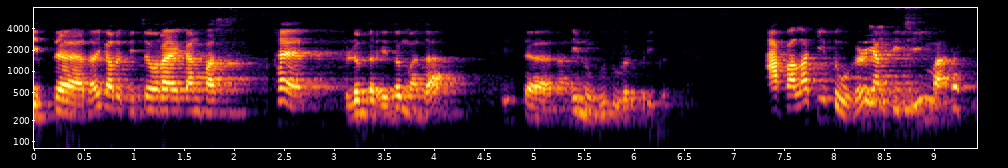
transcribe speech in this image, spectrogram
idah. Tapi kalau dicoraikan pas head, belum terhitung masa idah. Nanti nunggu tuhur berikutnya. Apalagi tuhur yang dijima.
